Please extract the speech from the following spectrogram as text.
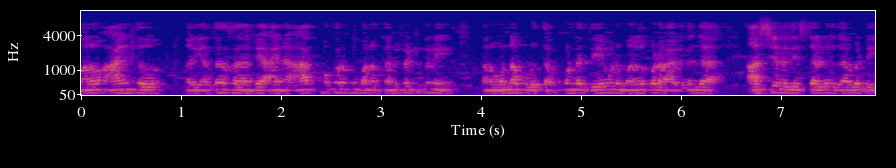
మనం ఆయనతో మరి ఎంత అంటే ఆయన ఆత్మ కొరకు మనం కనిపెట్టుకుని మనం ఉన్నప్పుడు తప్పకుండా దేవుడు మనల్ని కూడా ఆ విధంగా ఆశీర్వదిస్తాడు కాబట్టి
